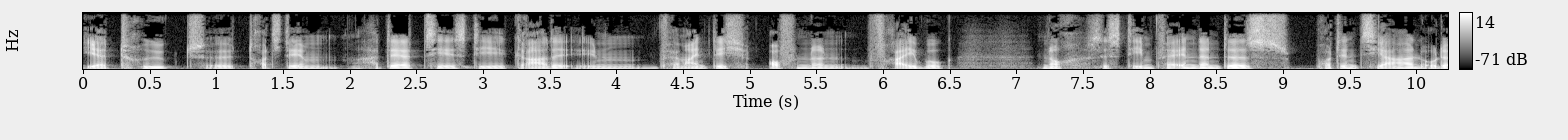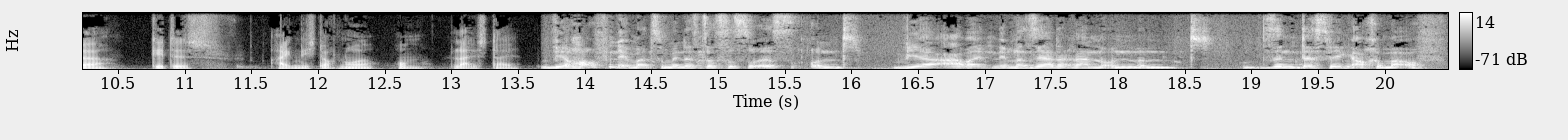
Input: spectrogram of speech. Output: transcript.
eher trügt. Äh, trotzdem hat der CSD gerade im vermeintlich offenen Freiburg noch systemveränderndes Potenzial oder geht es eigentlich doch nur um Lifestyle? Wir hoffen immer zumindest, dass es so ist und wir arbeiten immer sehr daran und, und sind deswegen auch immer auf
